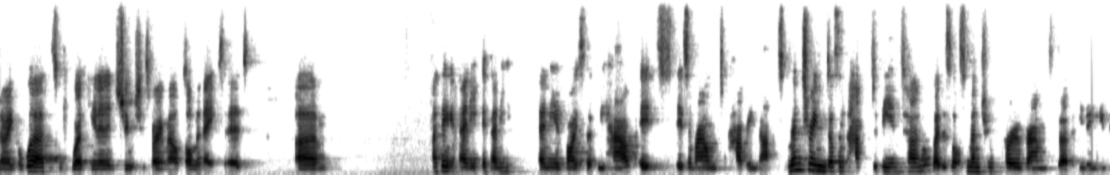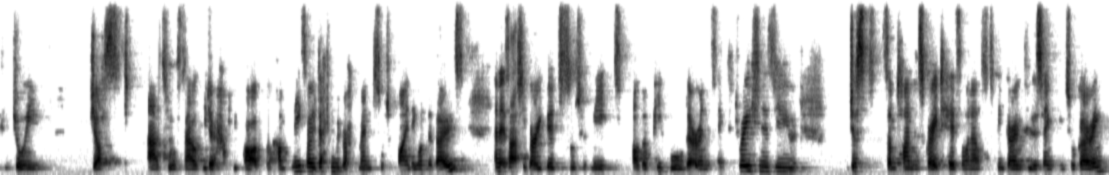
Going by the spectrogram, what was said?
knowing your worth, and sort of working in an industry which is very male-dominated. Um, I think any, if any, any advice that we have, it's it's around having that mentoring doesn't have to be internal. Like there's lots of mentoring programs that you know you can join just as yourself. You don't have to be part of a company. So I definitely would recommend sort of finding one of those. And it's actually very good to sort of meet other people that are in the same situation as you. Just sometimes it's great to hear someone else has been going through the same things you're going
